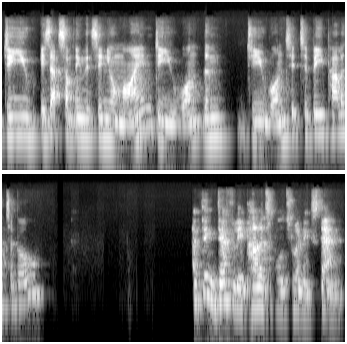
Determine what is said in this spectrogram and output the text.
do you is that something that's in your mind? Do you want them? Do you want it to be palatable? I think definitely palatable to an extent.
